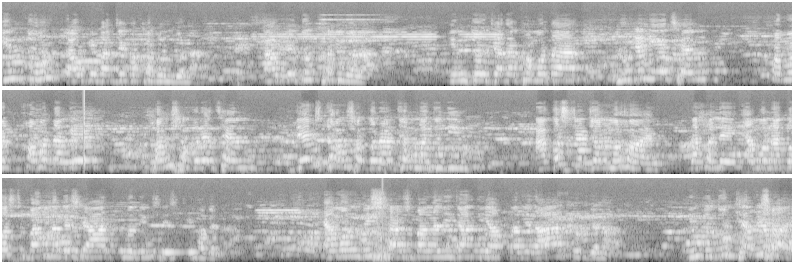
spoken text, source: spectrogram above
কিন্তু কাউকে বাজে কথা বলব না, কাউকে দুঃখ দিব না। কিন্তু যারা ক্ষমতা লুটে নিয়েছেন ক্ষমতাকে ধ্বংস করেছেন, দেশ ধ্বংস করার জন্য যদি আগস্টের জন্ম হয়, তাহলে এমন আগস্ট বাংলাদেশে আর কোনোদিন সৃষ্টি হবে না। এমন বিশ্বাস বাঙালি জাতি আপনাদের আর করবে না। কিন্তু দুঃখের বিষয়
